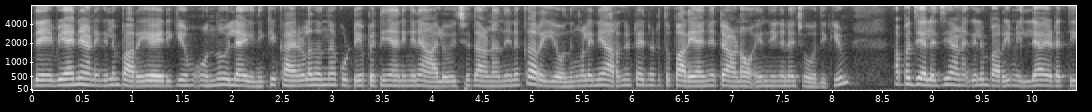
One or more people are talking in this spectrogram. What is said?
ദേവ്യാനാണെങ്കിലും പറയുമായിരിക്കും ഒന്നുമില്ല എനിക്ക് കരൾ തന്ന കുട്ടിയെപ്പറ്റി ഞാനിങ്ങനെ ആലോചിച്ചതാണ്. നിനക്കറിയോ? നിങ്ങളിനി അറിഞ്ഞിട്ട് എന്റെ അടുത്ത് പറയാഞ്ഞിട്ടാണോ? എന്നിങ്ങനെ ചോദിക്കും. അപ്പോൾ ജലജയാണെങ്കിലും പറയും ഇല്ല ഇടത്തി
